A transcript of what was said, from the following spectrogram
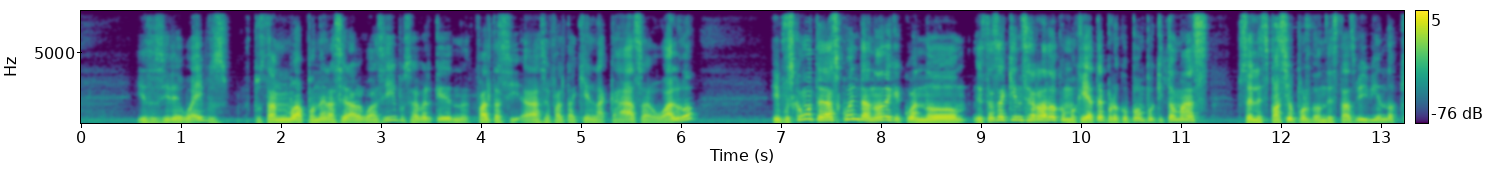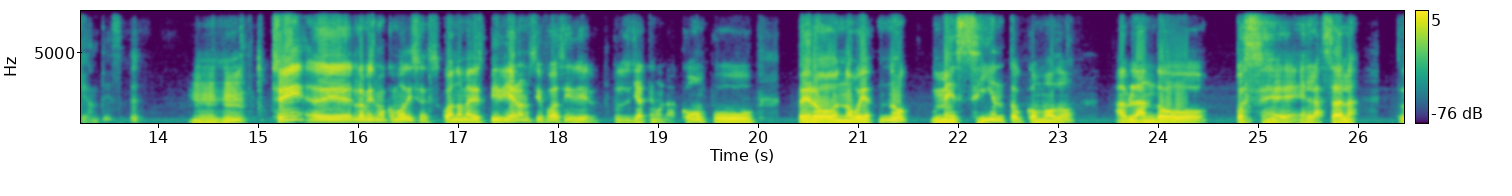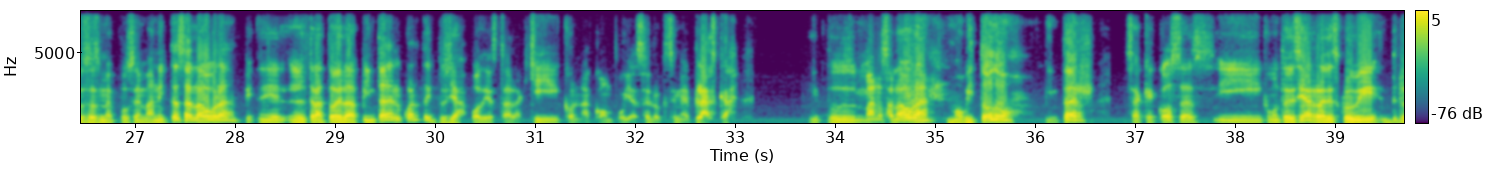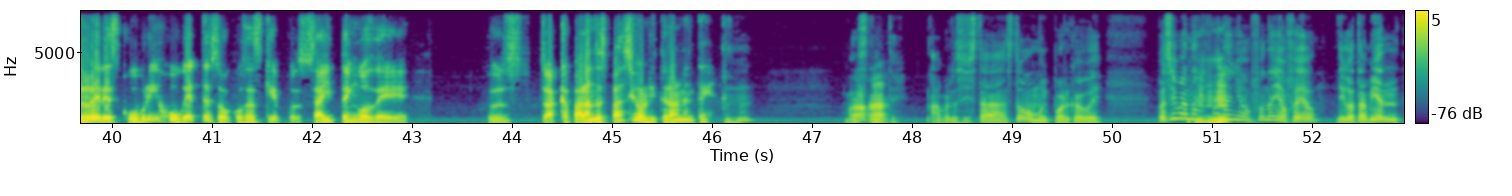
Y es así de, güey, pues, pues también voy a poner a hacer algo así, pues a ver qué falta, si hace falta aquí en la casa o algo. Y pues cómo te das cuenta, ¿no? De que cuando estás aquí encerrado, como que ya te preocupa un poquito más pues, el espacio por donde estás viviendo que antes. Sí, eh, lo mismo como dices. Cuando me despidieron, sí fue así de, pues ya tengo una compu, pero no voy a, no me siento cómodo hablando, pues, eh, en la sala. Entonces me puse manitas a la obra. El, el trato era pintar el cuarto y pues ya podía estar aquí con la compu y hacer lo que se me plazca. Y pues manos a la obra, moví todo, pintar, saqué cosas y como te decía, redescubrí, redescubrí juguetes o cosas que pues ahí tengo de, pues acaparando espacio, literalmente. Bastante. Ah, pero sí está, estuvo muy puerco, güey. Pues sí, bueno, fue un año, fue un año feo. Digo, también,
